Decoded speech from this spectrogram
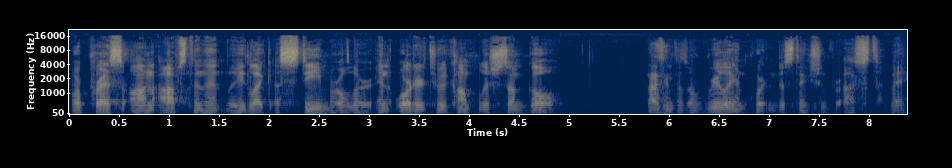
or press on obstinately like a steamroller in order to accomplish some goal. And I think that's a really important distinction for us to make.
